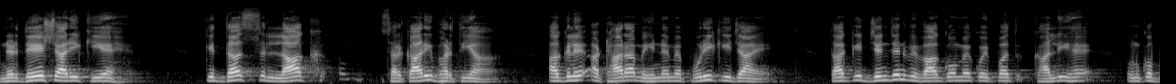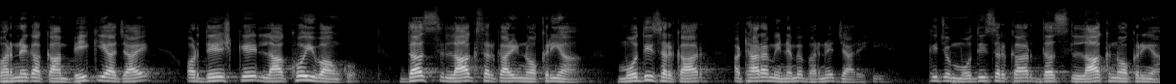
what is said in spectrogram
निर्देश जारी किए हैं कि 10 लाख सरकारी भर्तियाँ अगले 18 महीने में पूरी की जाएँ, ताकि जिन जिन विभागों में कोई पद खाली है, उनको भरने का काम भी किया जाए और देश के लाखों युवाओं को 10 लाख सरकारी नौकरियाँ मोदी सरकार 18 महीने में भरने जा रही है। कि जो मोदी सरकार 10 लाख नौकरियाँ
